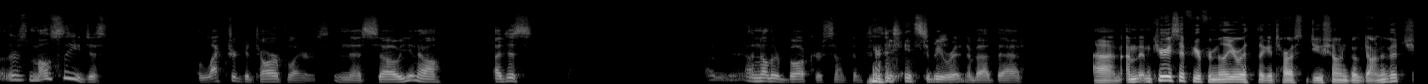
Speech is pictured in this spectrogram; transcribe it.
there's mostly just electric guitar players in this. So, you know, I just um, another book or something needs to be written about that. Um, I'm, I'm curious if you're familiar with the guitarist Dusan Bogdanovich.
